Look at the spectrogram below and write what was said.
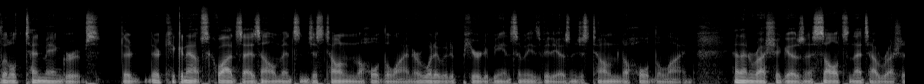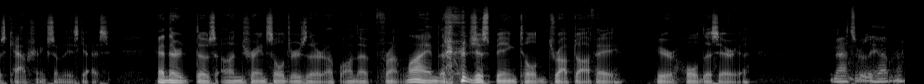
little ten man groups. They're they're kicking out squad size elements and just telling them to hold the line, or what it would appear to be in some of these videos, and just telling them to hold the line. And then Russia goes and assaults, and that's how Russia's capturing some of these guys. And they're those untrained soldiers that are up on the front line that are just being told, dropped off, hey, here, hold this area. that's really happening.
